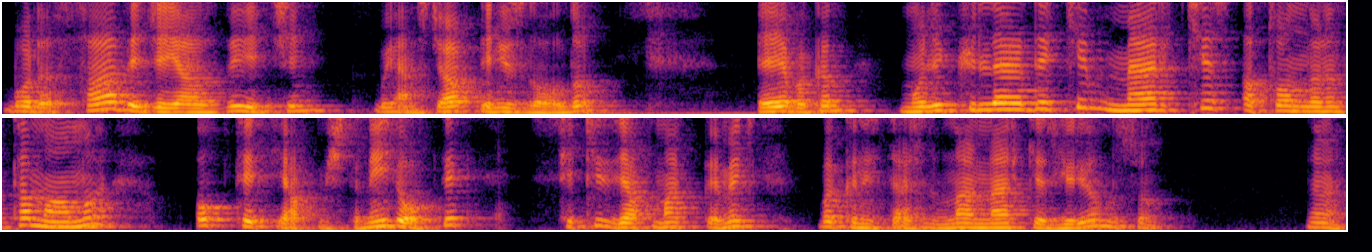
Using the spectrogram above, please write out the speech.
burada sadece yazdığı için bu yanlış cevap denizli oldu. E bakın moleküllerdeki merkez atomların tamamı oktet yapmıştır. Neydi oktet? 8 yapmak demek. Bakın isterseniz bunlar merkez görüyor musun? Değil mi?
